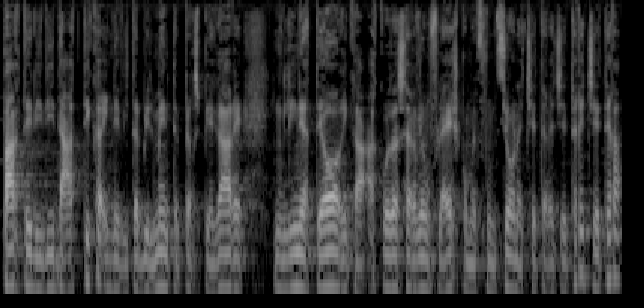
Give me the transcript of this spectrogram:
parte di didattica, inevitabilmente per spiegare in linea teorica a cosa serve un flash, come funziona, eccetera, eccetera, eccetera,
